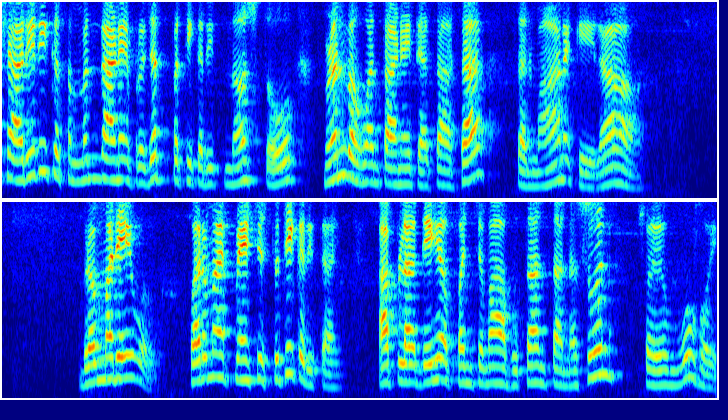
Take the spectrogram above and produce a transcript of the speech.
शारीरिक संबंधाने प्रजतपती करीत नसतो. म्हणून भगवंताने त्याचा असा सन्मान केला. ब्रह्मदेव परमात्म्याची स्तुती करीत आहे. आपला देह पंचमहाभूतांचा नसून स्वयंभू होय.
